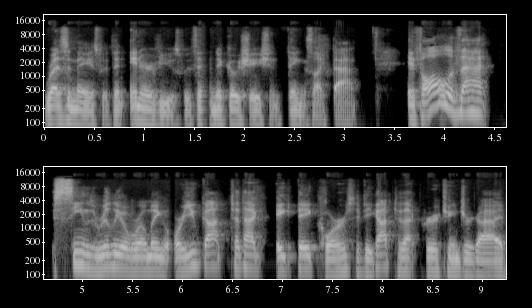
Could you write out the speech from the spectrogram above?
resumes, within interviews, within negotiation, things like that. If all of that seems really overwhelming, or you got to that eight day course, if you got to that career changer guide,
